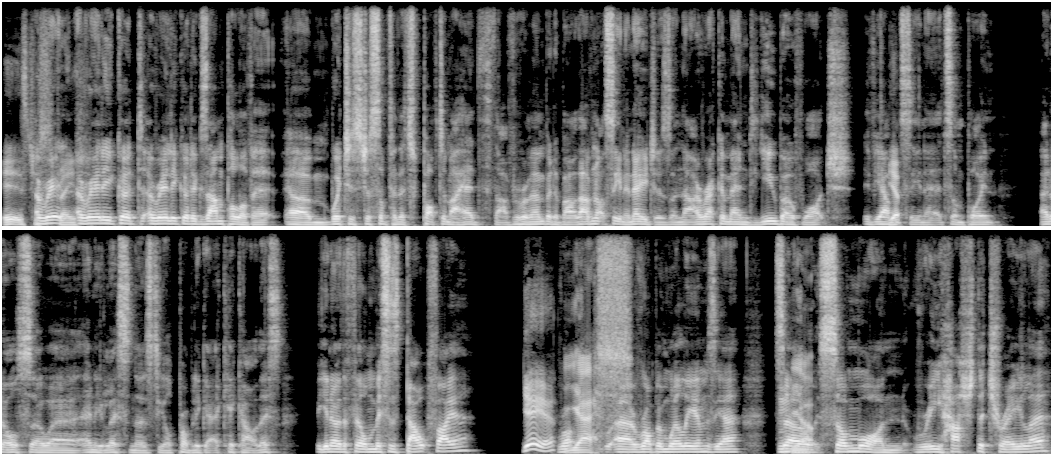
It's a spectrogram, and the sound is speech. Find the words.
it is a, just re- a really good a really good example of it um, which is just something that's popped in my head that i've remembered about that i've not seen in ages and that i recommend you both watch if you haven't Yep. seen it at some point and also uh, any listeners you'll probably get a kick out of this you know the film mrs doubtfire yeah, yeah. Ro- Yes. uh, robin williams yeah so Yeah. someone rehashed the trailer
